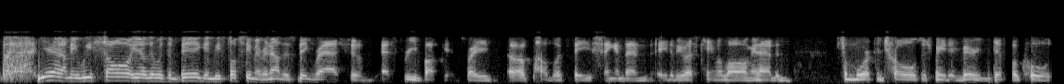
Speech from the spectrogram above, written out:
Yeah, I mean, we saw, you know, there was a big, and we still see them every now, this big rash of S3 buckets, right, uh, public facing, and then AWS came along and added some more controls, which made it very difficult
